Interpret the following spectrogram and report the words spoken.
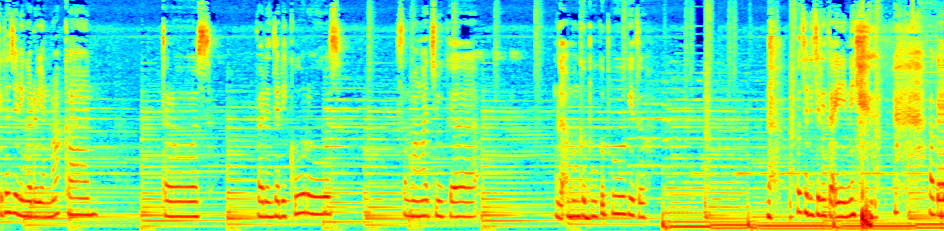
Kita jadi nggak doyan makan terus badan jadi kurus semangat juga nggak menggebu-gebu gitu. Nah kok jadi cerita ini? Oke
